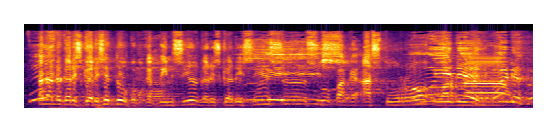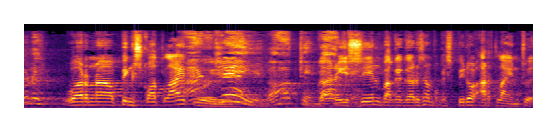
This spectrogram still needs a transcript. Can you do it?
Kan ada garis-garisnya tuh gue pakai pensil garis-garisnya sesuai pakai asturo warna warna pink spotlight wih. Oke. garisin pakai garisan pakai spidol art line tuh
